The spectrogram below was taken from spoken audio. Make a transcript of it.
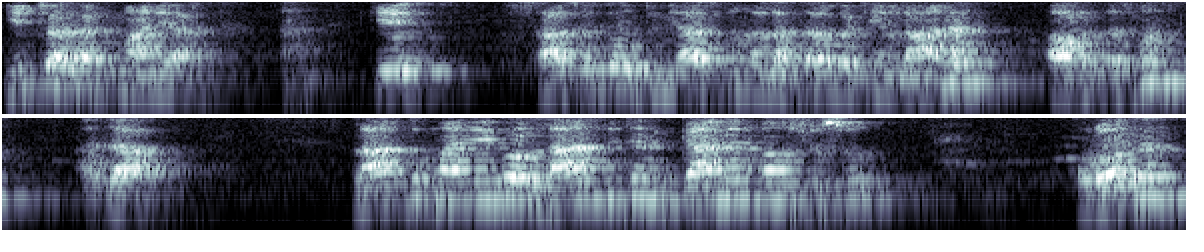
یہ چھُ اکھ مانے اکھ کہ سُہ ہسا گوٚو دُنیاہس اللہ تعالیٰ بچٲیِن لعنت آخرتس منٛز عذاب۔ لعنتُک مانے گوٚو لعنتٕچٮ۪ن کامٮ۪ن منٛز چھُ سُہ روزان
